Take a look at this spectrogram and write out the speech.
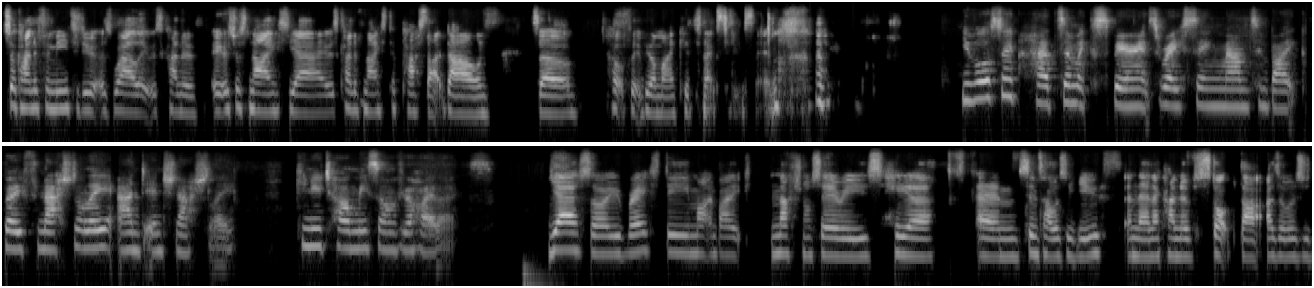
So kind of for me to do it as well, it was kind of it was just nice. Yeah, it was kind of nice to pass that down. So hopefully it'll be on my kids next to do the same. You've also had some experience racing mountain bike, both nationally and internationally. Can you tell me some of your highlights? Yeah, so I raced the mountain bike national series here um, since I was a youth, and then I kind of stopped that as I was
